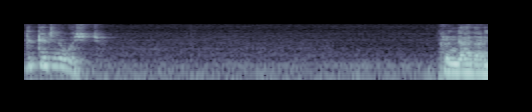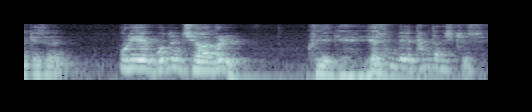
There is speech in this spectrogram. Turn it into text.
느껴지는 것이죠. 그런데 하나님께서는 우리의 모든 죄악을 그에게 예수님에게 담당시켰어요.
